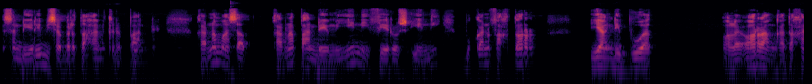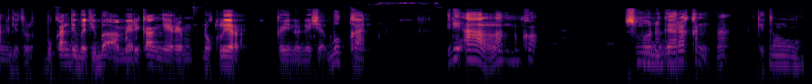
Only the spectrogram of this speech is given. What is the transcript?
sendiri bisa bertahan ke depannya. Karena masa karena pandemi ini virus ini bukan faktor yang dibuat oleh orang katakan gitu loh. Bukan tiba-tiba Amerika ngirim nuklir ke Indonesia. Bukan. Ini alam kok. Semua Hmm. negara kena gitu Hmm.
